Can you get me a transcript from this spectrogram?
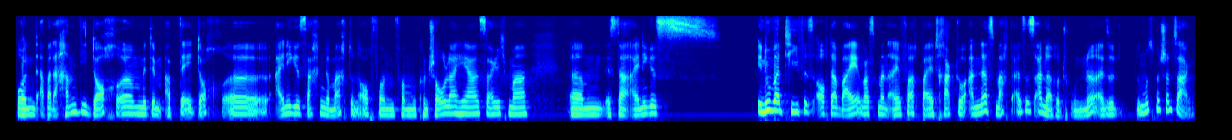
Und aber da haben die doch äh, mit dem Update doch äh, einige Sachen gemacht und auch von, vom Controller her, sage ich mal, ähm, ist da einiges Innovatives auch dabei, was man einfach bei Traktor anders macht, als es andere tun. Ne? Also muss man schon sagen.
